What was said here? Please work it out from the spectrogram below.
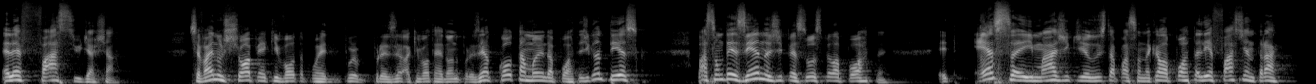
ela é fácil de achar. Você vai no shopping aqui em Volta, por, por, por exemplo, aqui em Volta Redonda, por exemplo, qual o tamanho da porta? É gigantesco. Passam dezenas de pessoas pela porta. Essa imagem que Jesus está passando, aquela porta ali é fácil de entrar.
